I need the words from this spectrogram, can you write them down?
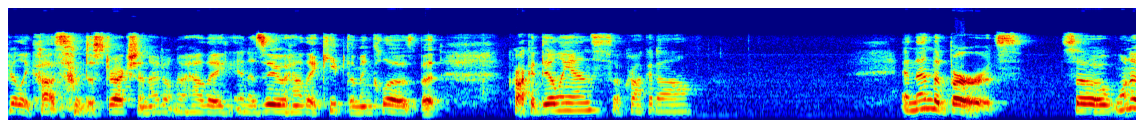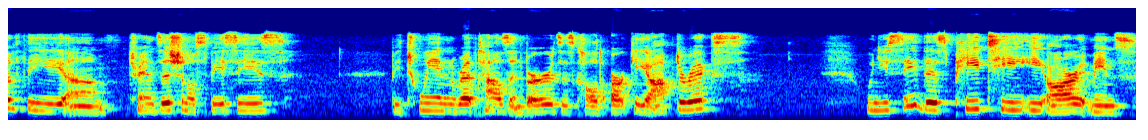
really cause some destruction. I don't know how they in a zoo how they keep them enclosed, but crocodilians, so crocodile. And then the birds. So one of the um, transitional species between reptiles and birds is called Archaeopteryx. When you see this PTER, it means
